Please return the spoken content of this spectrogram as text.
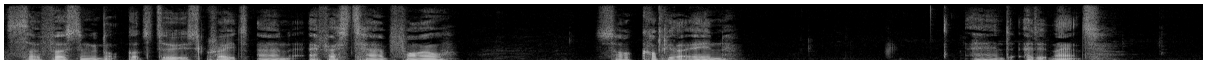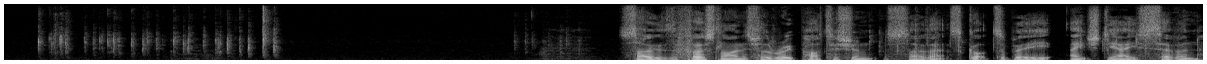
So first thing we've got to do is create an fstab file. So I'll copy that in and edit that. So the first line is for the root partition, so that's got to be HDA7.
